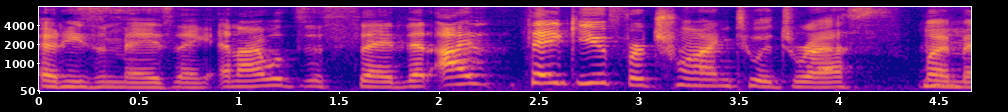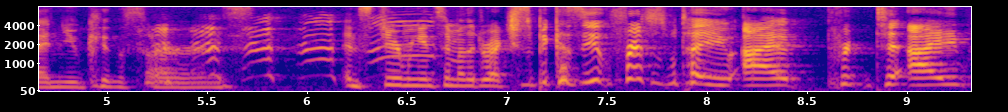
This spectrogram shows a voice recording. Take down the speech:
And he's amazing. And I will just say that I thank you for trying to address my menu concerns and steer me in some other directions. Because Frances will tell you, I I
